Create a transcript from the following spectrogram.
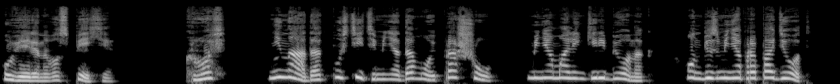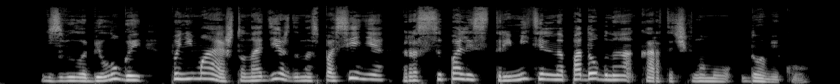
уверена в успехе». «Кровь? Не надо, отпустите меня домой, прошу. У меня маленький ребенок, он без меня пропадет взвыла белугой, понимая, что надежды на спасение рассыпались стремительно, подобно карточному домику.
